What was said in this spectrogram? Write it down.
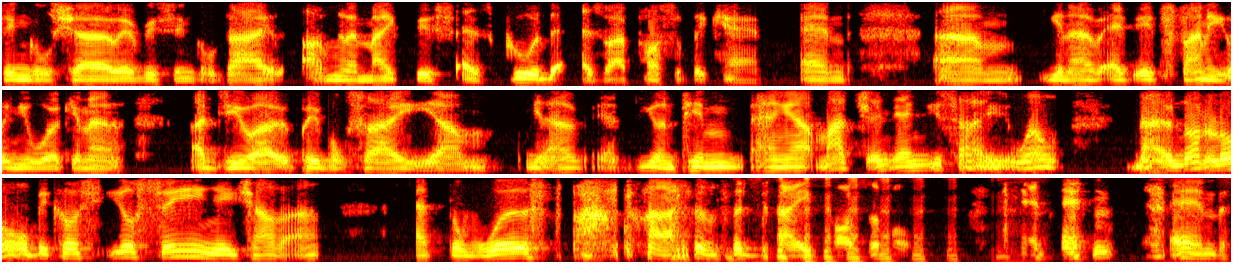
single show, every single day. I'm going to make this as good as I possibly can, and um, you know, it, it's funny when you work in a a duo. People say, um, you know, you and Tim hang out much, and, and you say, well no, not at all, because you're seeing each other at the worst part of the day possible. and, and, and,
